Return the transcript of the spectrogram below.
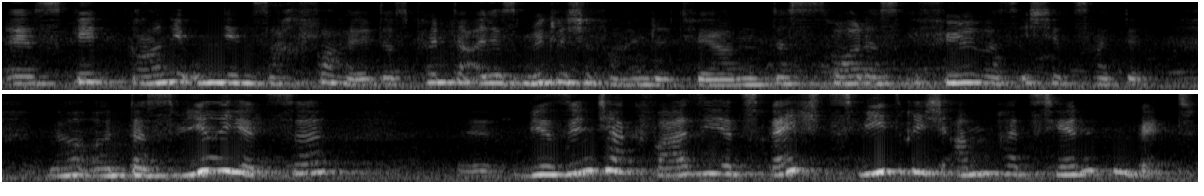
Es geht gar nicht um den Sachverhalt. Das könnte alles Mögliche verhandelt werden. Das war das Gefühl, was ich jetzt hatte. und dass wir jetzt, äh, wir sind ja quasi jetzt rechtswidrig am Patientenbett.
